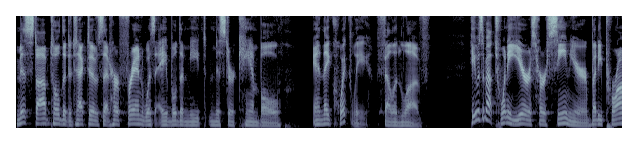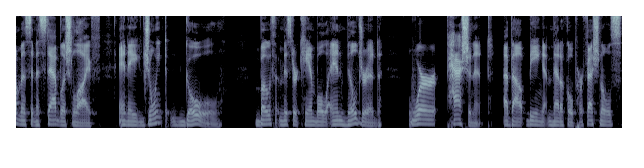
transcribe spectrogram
Miss Staub told the detectives that her friend was able to meet Mr. Campbell, and they quickly fell in love. He was about 20 years her senior, but he promised an established life and a joint goal Both Mr. Campbell and Mildred were passionate about being medical professionals.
